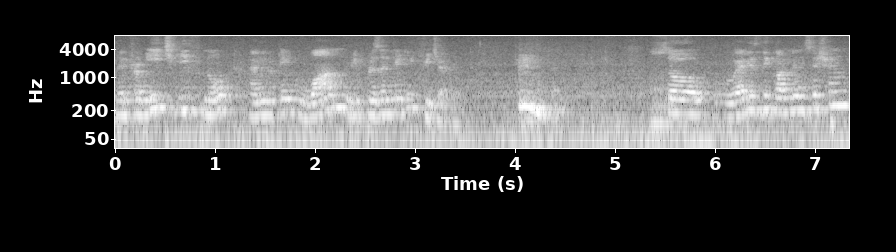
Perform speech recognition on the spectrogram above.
then from each leaf node, I'm going to take one representative feature so where is the condensation?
